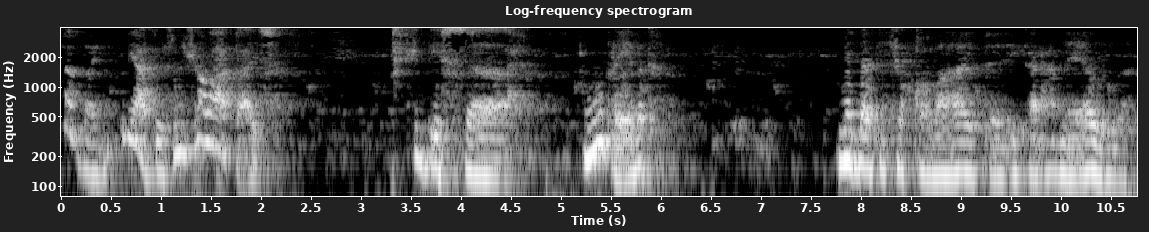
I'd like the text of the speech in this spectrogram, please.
Va bene, gli altri sono cialatais. Si disse, non prevede. Mi date il cioccolato, i caramelli.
